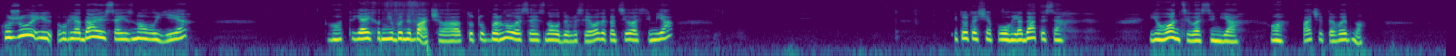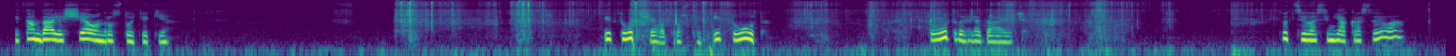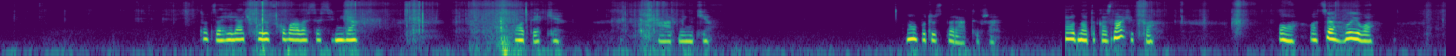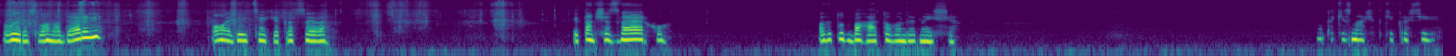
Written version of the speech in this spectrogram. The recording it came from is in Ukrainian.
Хожу і оглядаюся, і знову є. От, я їх ніби не бачила, а тут обернулася і знову дивлюся. І от яка ціла сім'я. І тут ще пооглядатися. Його ціла сім'я. О, бачите, видно? І там далі ще он ростуть які. І тут ще от ростуть, і тут. Тут виглядають. Тут ціла сім'я красива. Тут за гілячкою сховалася сім'я. От які гарненькі. Ну, буду збирати вже. Ще одна така знахідка. О, оце глива виросла на дереві. Ой, дивіться, яке красиве. І там ще зверху. Але тут багато води нижче. Ось такі знахідки красиві.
